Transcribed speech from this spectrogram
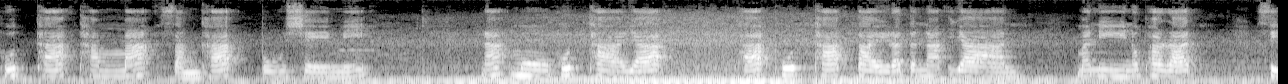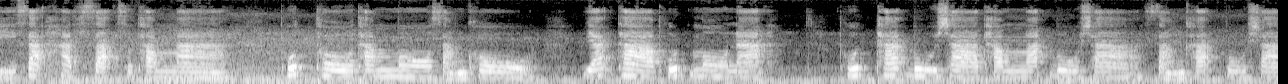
พุทธธรรมสังฆ ปูเชมิ นะโมพุทธายะ พระพุทธไตรรัตนญาณ มณีนพรัตน์ศีสหัสสะสุธรรมา พุทโธธรรมโมสังโฆ ยะธาพุทโมนะ พุทธบูชาธรรมบูชา สังฆบูชา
